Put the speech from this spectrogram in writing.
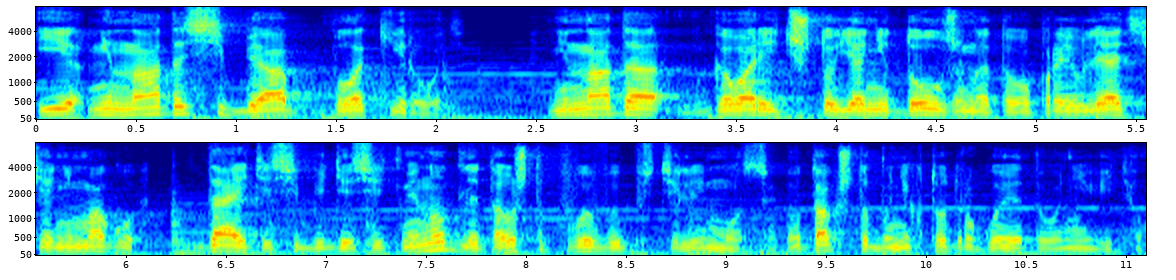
И не надо себя блокировать. Не надо говорить, что я не должен этого проявлять, я не могу. Дайте себе 10 минут для того, чтобы вы выпустили эмоции. Но так, чтобы никто другой этого не видел.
